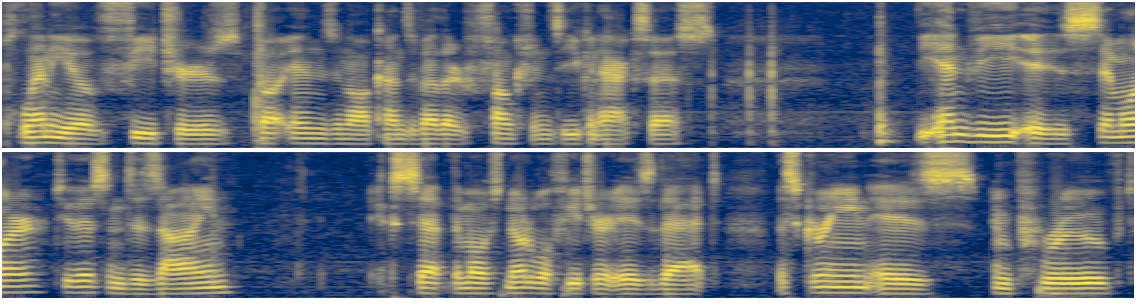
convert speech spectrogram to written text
plenty of features, buttons, and all kinds of other functions that you can access. The NV is similar to this in design, except the most notable feature is that the screen is improved.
